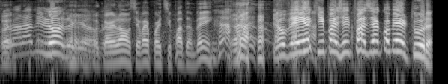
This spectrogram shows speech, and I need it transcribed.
É maravilhoso aqui. Ô. Carlão, você vai participar também? Eu venho aqui pra gente fazer a cobertura.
